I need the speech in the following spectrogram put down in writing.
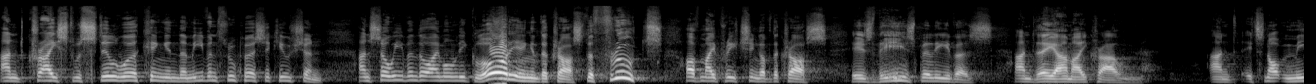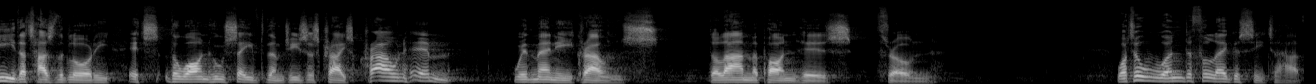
And Christ was still working in them, even through persecution. And so, even though I'm only glorying in the cross, the fruit of my preaching of the cross is these believers, and they are my crown. And it's not me that has the glory, it's the one who saved them, Jesus Christ. Crown him with many crowns, the Lamb upon his throne. What a wonderful legacy to have.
